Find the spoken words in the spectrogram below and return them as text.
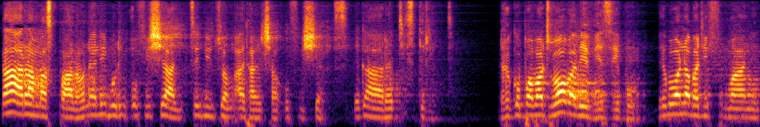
ka hara masepala ho na le bo di-official tse bitswang agriculture officials le ka hara district. Re kopa batho bao ba be visible le bona ba di fumane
